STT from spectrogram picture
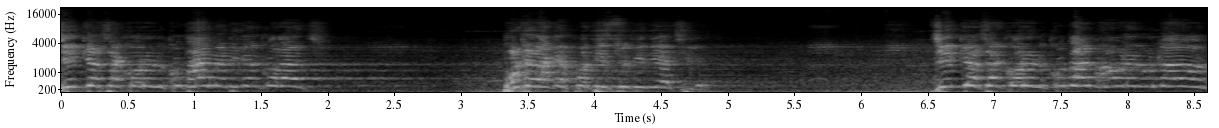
জিজ্ঞাসা করুন, কোথায় মেডিকেল কলেজ ভোটের আগে প্রতিশ্রুতি দিয়েছিল। জিজ্ঞাসা করুন, কোথায় ভাঙড়ের উন্নয়ন?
